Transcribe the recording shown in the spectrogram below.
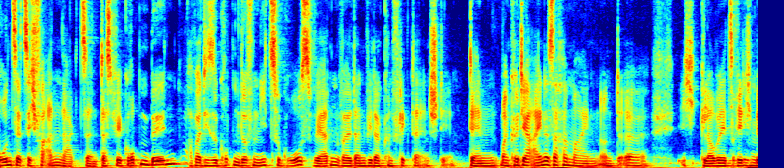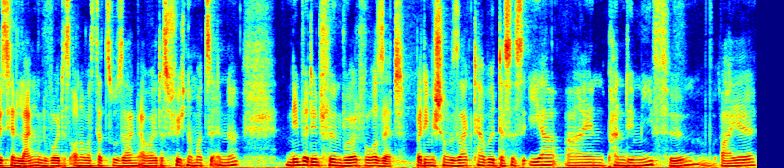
grundsätzlich veranlagt sind, dass wir Gruppen bilden, aber diese Gruppen dürfen nie zu groß werden, weil dann wieder Konflikte entstehen. Denn man könnte ja eine Sache meinen, und äh, ich glaube, jetzt rede ich ein bisschen lang, du wolltest auch noch was dazu sagen, aber das führe ich nochmal zu Ende. Nehmen wir den Film World War Z, bei dem ich schon gesagt habe, das ist eher ein Pandemiefilm, weil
